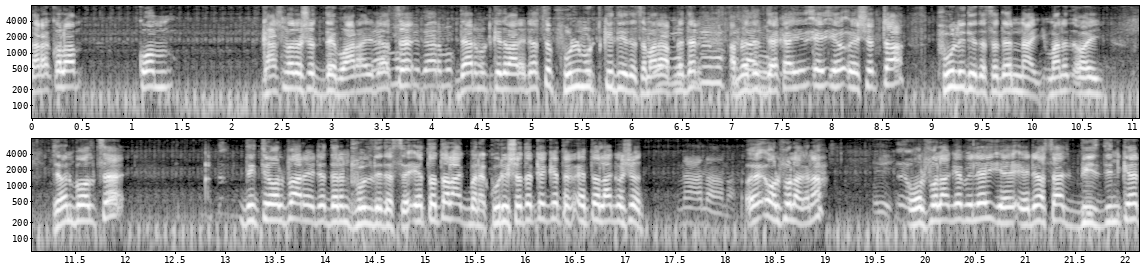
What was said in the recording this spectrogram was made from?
তারা কলাম কম ঘাস মারা ওষুধ দেবো। আর এটা হচ্ছে দেড় মুটকি। দেবো। আর এটা হচ্ছে ফুল মুটকি দিয়ে দিচ্ছে মানে আপনাদের আপনাদের দেখাই এই ওষুধটা ফুলই দিয়ে দিচ্ছে দেন নাই। মানে ওই যেমন বলছে দ্বিতীয় অল্প আর এটা ধরেন ফুল দিয়ে দিচ্ছে এত তো লাগবে না। কুড়ি শতকে এত লাগে ওষুধ? না না না। ওই অল্প লাগে না? অল্প লাগে বিলেই এটা হচ্ছে আজ বিশ দিনকের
